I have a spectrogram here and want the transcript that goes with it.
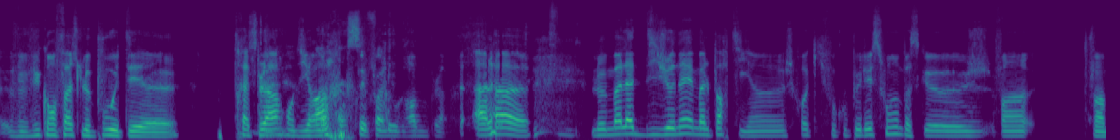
vu qu'en face le pouls était euh, très plat, on dira. Un céphalogramme plat. Ah là, euh, le malade dijonnais est mal parti. hein. Je crois qu'il faut couper les soins parce que, je- enfin, enfin,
